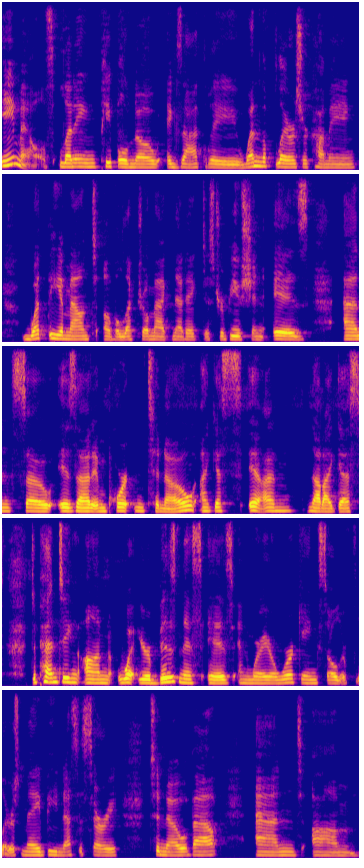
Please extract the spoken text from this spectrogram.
emails letting people know exactly when the flares are coming, what the amount of electromagnetic distribution is, and so, is that important to know? I guess, I'm not, I guess, depending on what your business is and where you're working, solar flares may be necessary to know about. And, um,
